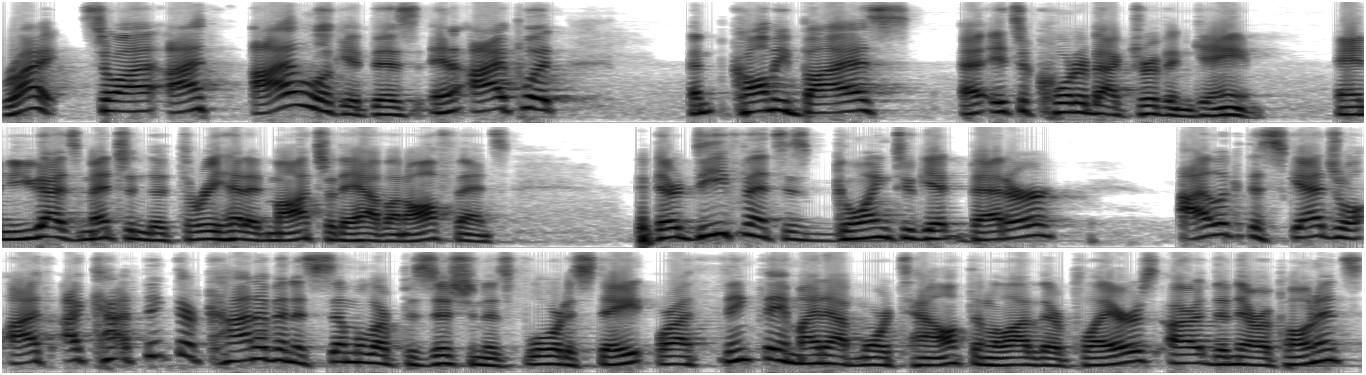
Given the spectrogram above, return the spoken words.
Right. So I, I I look at this and I put, and call me biased. Uh, it's a quarterback driven game. And you guys mentioned the three headed monster they have on offense. Their defense is going to get better I look at the schedule. I, I, think they're kind of in a similar position as Florida State, where I think they might have more talent than a lot of their players or than their opponents.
